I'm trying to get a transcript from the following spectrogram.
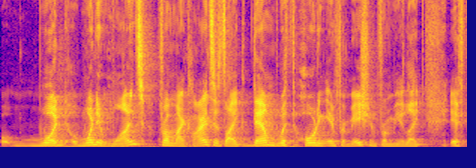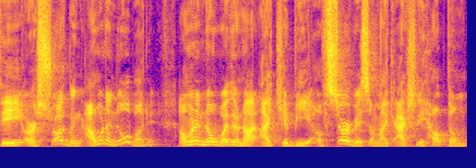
would wouldn't want from my clients is like them withholding information from me. Like if they are struggling, I want to know about it. I want to know whether or not I could be of service and like actually help them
